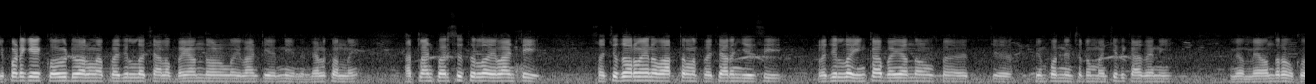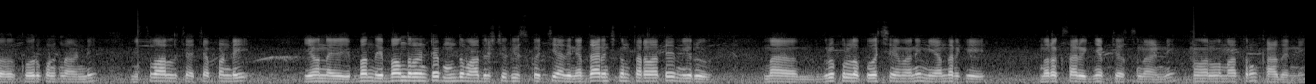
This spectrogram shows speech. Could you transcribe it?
ఇప్పటికే కోవిడ్ వలన ప్రజల్లో చాలా భయాందోళనలు ఇలాంటివన్నీ నెలకొన్నాయి. అట్లాంటి పరిస్థితుల్లో ఇలాంటి సత్యదూరమైన వార్తలను ప్రచారం చేసి ప్రజల్లో ఇంకా భయాందోళన పెంపొందించడం మంచిది కాదని మేము మేమందరం కో- కోరుకుంటున్నామండి. మిగతా వాళ్ళు చెప్పండి. ఏమన్నా ఇబ్బంది ఇబ్బందులు ఉంటే ముందు మా దృష్టికి తీసుకొచ్చి అది నిర్ధారించుకున్న తర్వాతే మీరు మా గ్రూపుల్లో పోస్ట్ చేయమని మీ అందరికీ మరొకసారి విజ్ఞప్తి చేస్తున్నానండి వల్ల మాత్రం కాదండి.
